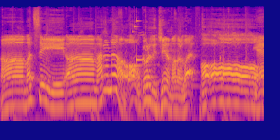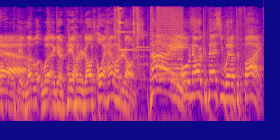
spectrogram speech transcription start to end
Um, let's see. Um, I don't know. Oh, go to the gym on their left. Oh, oh, oh, oh, oh, Yeah. Okay, okay, level. What? I gotta pay hundred dollars. Oh, I have hundred dollars. Nice. Oh, now our capacity went up to five.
